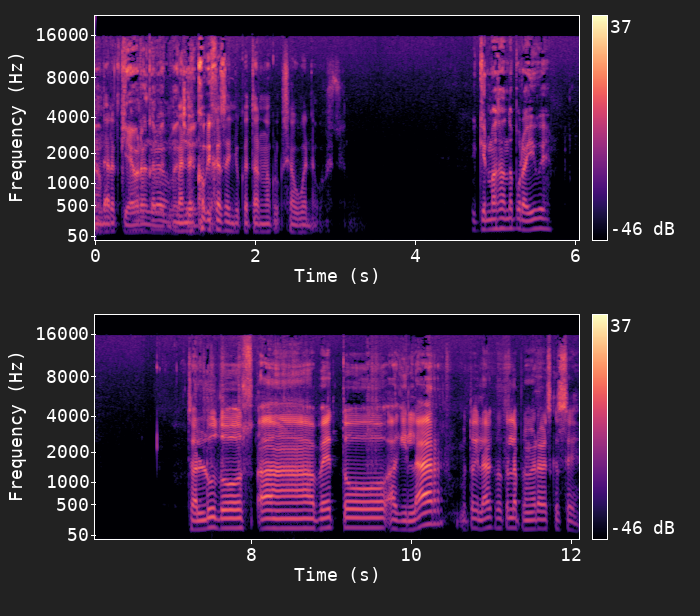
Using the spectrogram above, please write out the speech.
Vender- Quiebran no de. Vender cobijas en Yucatán no creo que sea buen negocio. ¿Y quién más anda por ahí, güey? Saludos a Beto Aguilar. Beto Aguilar, creo que es la primera vez que se,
